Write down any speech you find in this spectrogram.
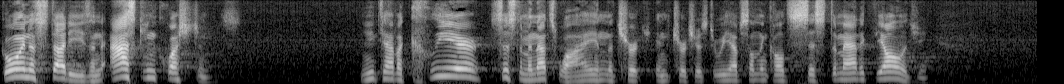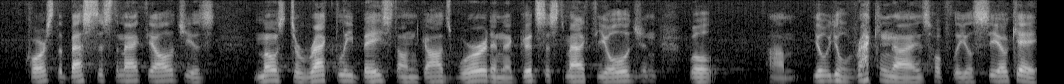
going to studies and asking questions. You need to have a clear system, and that's why in the church in church history we have something called systematic theology. Of course, the best systematic theology is most directly based on God's word, and a good systematic theologian will um, you'll, you'll recognize, hopefully, you'll see, okay,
